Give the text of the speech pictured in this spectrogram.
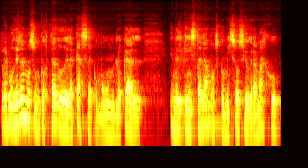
Remodelamos un costado de la casa como un local en el que instalamos con mi socio Gramajo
